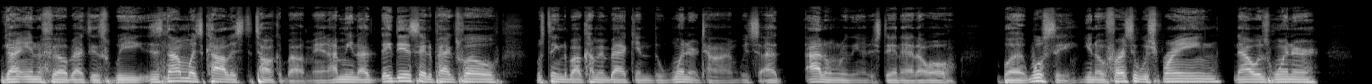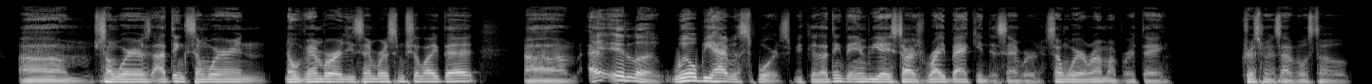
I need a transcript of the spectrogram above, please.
We got NFL back this week. There's not much college to talk about, man. I mean, I, they did say the Pac-12 was thinking about coming back in the winter time, which I I don't really understand at all. But we'll see. You know, first it was spring, now it's winter. Um, somewhere I think somewhere in November or December or some shit like that. Um, it look we'll be having sports because I think the NBA starts right back in December, somewhere around my birthday. Christmas, I was told.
